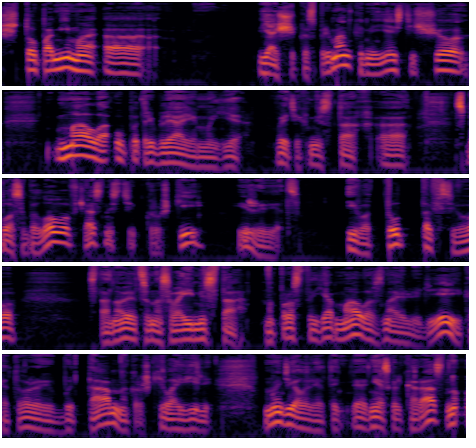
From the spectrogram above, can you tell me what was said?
Что помимо э, ящика с приманками есть еще малоупотребляемые в этих местах э, способы лова, в частности, кружки и живец. И вот тут-то все становится на свои места. Но просто я мало знаю людей, которые бы там на кружки ловили. Мы делали это несколько раз, но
